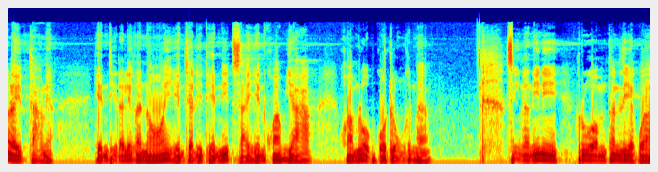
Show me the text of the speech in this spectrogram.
อะไรต่างเนี่ย เห็นทีละเล็กละน้อย เห็นจริตเห็นนิสัยเห็นความอยาก ความโลภโกรธหลงขึ้นมา สิ่งเหล่านี้นี่รวมท่านเรียกว่า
